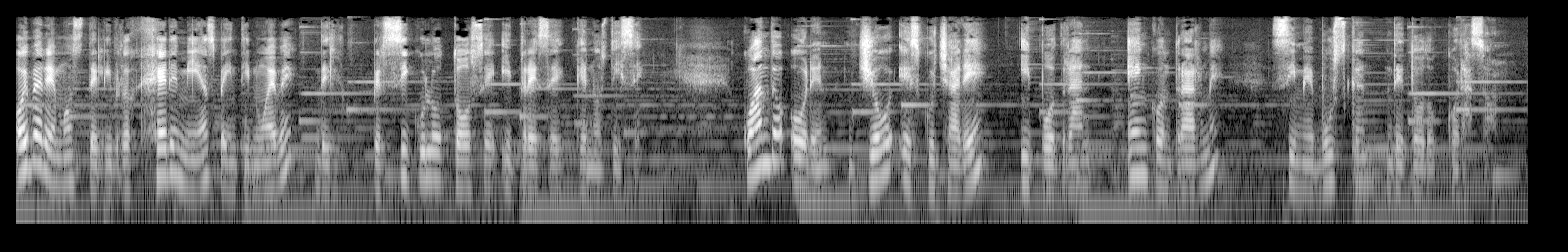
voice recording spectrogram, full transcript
Hoy veremos del libro Jeremías 29 del versículo 12 y 13 que nos dice, Cuando oren, yo escucharé y podrán encontrarme si me buscan de todo corazón.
